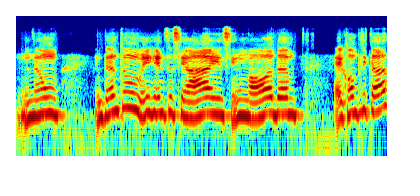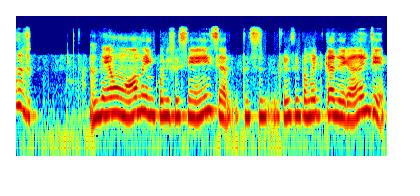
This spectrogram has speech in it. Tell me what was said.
não tanto em redes sociais, em moda, é complicado ver um homem com deficiência, principalmente cadeirante,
